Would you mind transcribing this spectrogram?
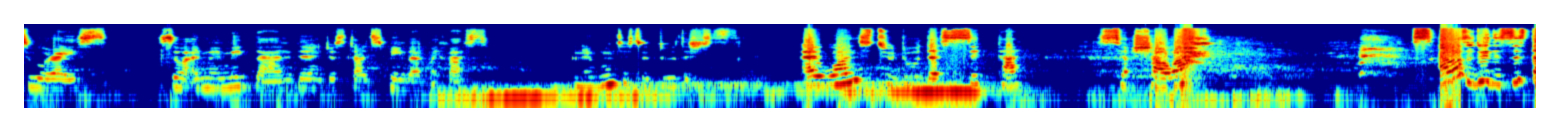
two rice. So I may make that and then just start paying back my fast. And I wanted to do this. I want to do the sita shower. To do the sister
